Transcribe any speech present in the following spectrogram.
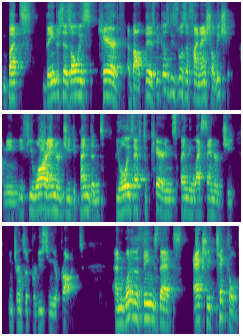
But the industry has always cared about this because this was a financial issue. I mean, if you are energy dependent, you always have to care in spending less energy in terms of producing your product. And one of the things that actually tickled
